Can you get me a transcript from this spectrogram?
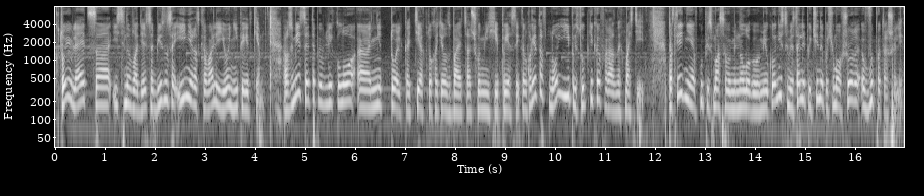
кто является истинным владельцем бизнеса и не раскрывали ее ни перед кем. Разумеется, это привлекло э, не только тех, кто хотел избавиться от шумихи прессы и конкурентов, но и преступников разных мастей. Последние, в купе с массовыми налоговыми уклонистами, стали причиной, почему офшоры выпотрошили.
